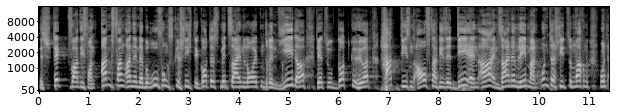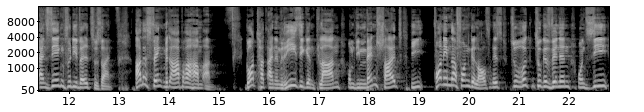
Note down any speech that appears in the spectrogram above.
Es steckt quasi von Anfang an in der Berufungsgeschichte Gottes mit seinen Leuten drin. Jeder, der zu Gott gehört, hat diesen Auftrag, diese DNA in seinem Leben einen Unterschied zu machen und ein Segen für die Welt zu sein. Alles fängt mit Abraham an. Gott hat einen riesigen Plan, um die Menschheit, die von ihm davongelaufen ist, zurückzugewinnen und sie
